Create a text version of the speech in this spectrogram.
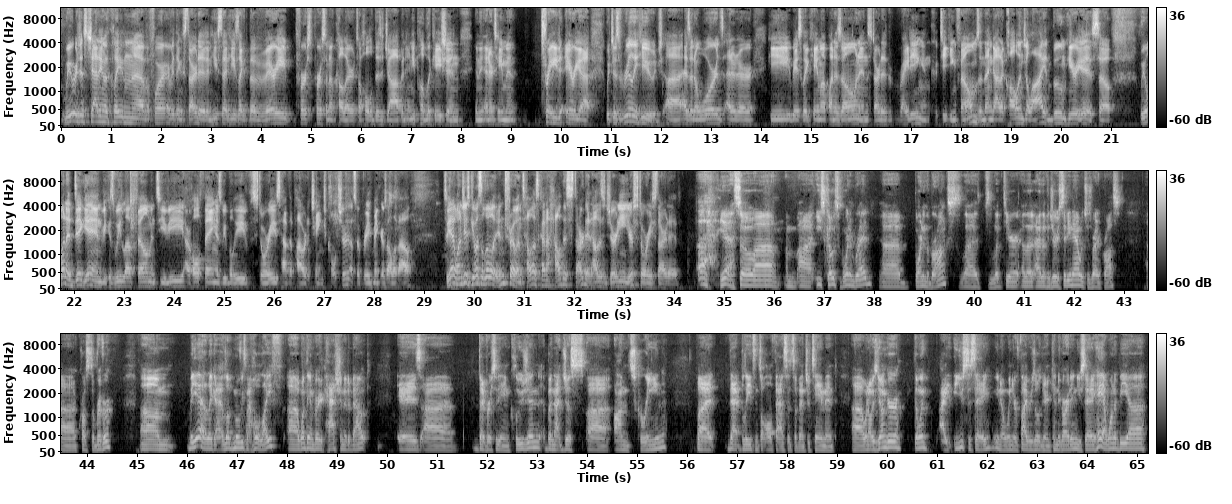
we were just chatting with Clayton uh, before everything started, and he said he's like the very first person of color to hold this job in any publication in the entertainment trade area, which is really huge. Uh, as an awards editor, he basically came up on his own and started writing and critiquing films, and then got a call in July, and boom, here he is. So we want to dig in because we love film and TV. Our whole thing is we believe stories have the power to change culture. That's what Brave Maker is all about. So yeah, why don't you just give us a little intro and tell us kind of how this started, how this journey, your story started. Uh, yeah. So uh, I'm uh, East Coast, born and bred. Uh, born in the Bronx. Uh, lived here. I live in Jersey City now, which is right across uh, across the river. Um, but yeah, like I love movies my whole life. Uh, one thing I'm very passionate about is uh, diversity and inclusion, but not just uh, on screen, but that bleeds into all facets of entertainment. Uh, when I was younger, the only I used to say, you know, when you're five years old and you're in kindergarten, you say, "Hey, I want to be uh,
